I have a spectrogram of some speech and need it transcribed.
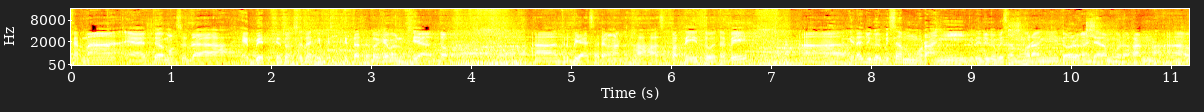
Karena ya itu emang sudah habit gitu sudah habit kita sebagai manusia untuk eh, terbiasa dengan hal-hal seperti itu. Tapi eh, kita juga bisa mengurangi kita juga bisa mengurangi itu dengan cara menggunakan eh,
